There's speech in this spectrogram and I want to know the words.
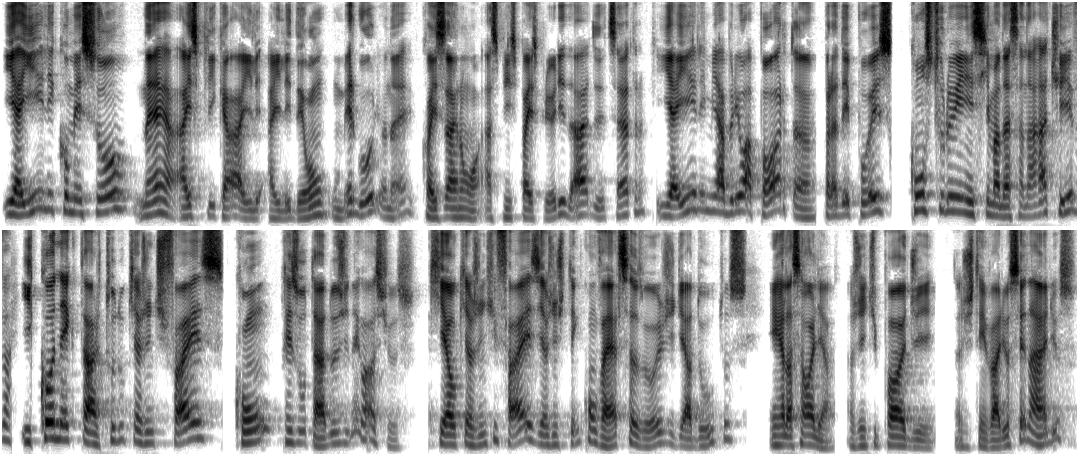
E aí ele começou né, a explicar, aí ele, aí ele deu um, um, mergulho, né? Quais eram as principais prioridades, etc. E aí ele me abriu a porta para depois construir em cima dessa narrativa e conectar tudo que a gente faz com resultados de negócios, que é o que a gente faz e a gente tem conversas hoje de adultos em relação, olha, a gente pode, a gente tem vários cenários,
